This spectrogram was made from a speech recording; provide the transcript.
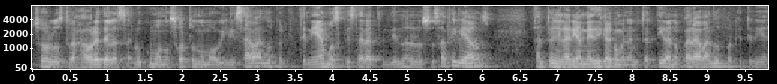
solo los trabajadores de la salud como nosotros nos movilizábamos porque teníamos que estar atendiendo a nuestros afiliados, tanto en el área médica como en la administrativa, no parábamos porque tenía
